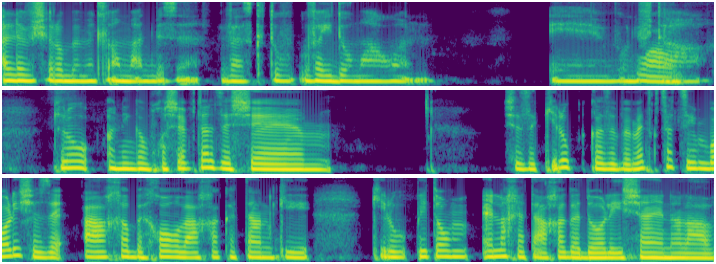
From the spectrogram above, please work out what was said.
הלב שלו באמת לא עמד בזה, ואז כתוב, וידום אהרון. אמ, והוא וואו. נפטר. כאילו, אני גם חושבת על זה ש... שזה כאילו כזה באמת קצת סימבולי שזה האח הבכור והאח הקטן, כי כאילו פתאום אין לך את האח הגדול להישען עליו,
